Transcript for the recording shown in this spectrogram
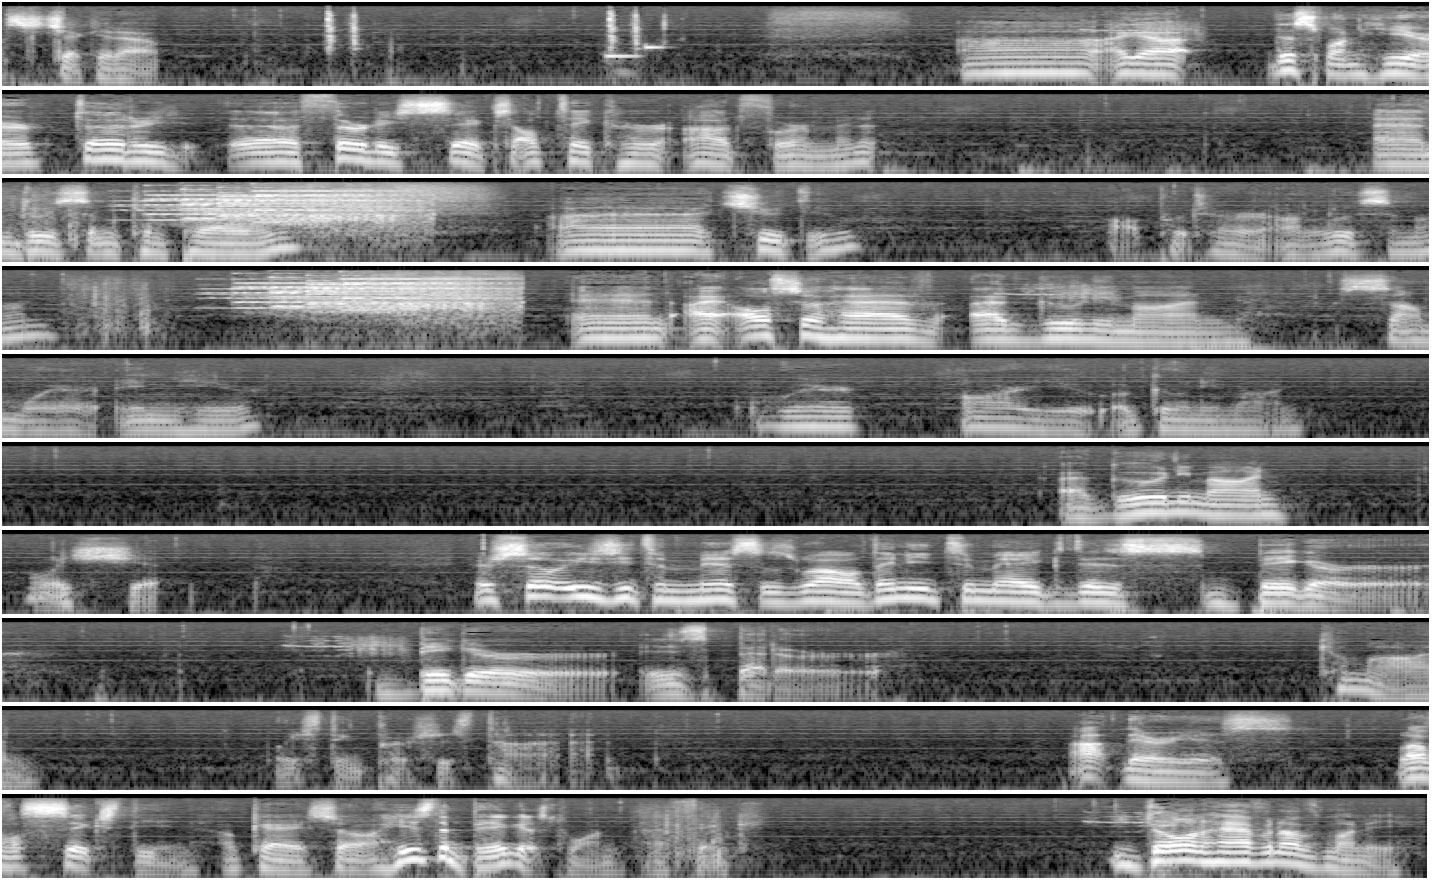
Let's check it out. Uh, I got this one here, 30, uh, 36. I'll take her out for a minute. And do some comparing. Uh, Chutu. I'll put her on Lucimon. And I also have a Gunimon somewhere in here. Where are you, a Agunimon? Agunimon. Holy shit. They're so easy to miss as well. They need to make this bigger. Bigger is better. Come on. Wasting precious time. Ah, there he is. Level 16. Okay, so he's the biggest one, I think. You don't have enough money.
